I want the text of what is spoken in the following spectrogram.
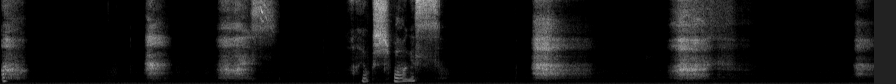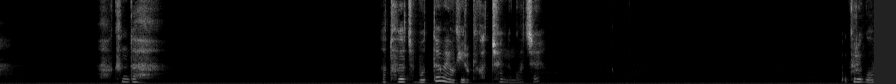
아. 아, 역시 망했어. 근데 나 도대체 뭐 때문에 여기 이렇게 갇혀 있는 거지? 그리고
